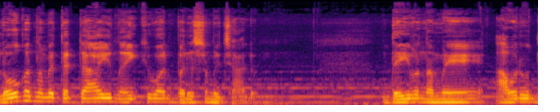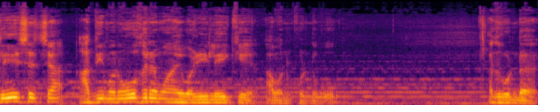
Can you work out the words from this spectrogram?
ലോകം നമ്മെ തെറ്റായി നയിക്കുവാൻ പരിശ്രമിച്ചാലും ദൈവം നമ്മെ അവൻ ഉദ്ദേശിച്ച അതിമനോഹരമായ വഴിയിലേക്ക് അവൻ കൊണ്ടുപോകും. അതുകൊണ്ട്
